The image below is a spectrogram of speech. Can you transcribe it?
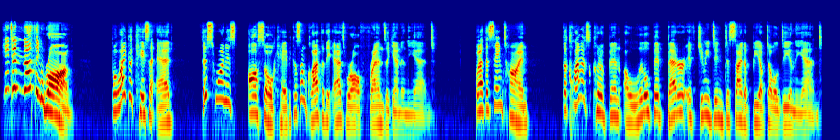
he did nothing wrong! But like a case of Ed, this one is also okay because I'm glad that the Eds were all friends again in the end. But at the same time, the climax could have been a little bit better if Jimmy didn't decide to beat up Double D in the end.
